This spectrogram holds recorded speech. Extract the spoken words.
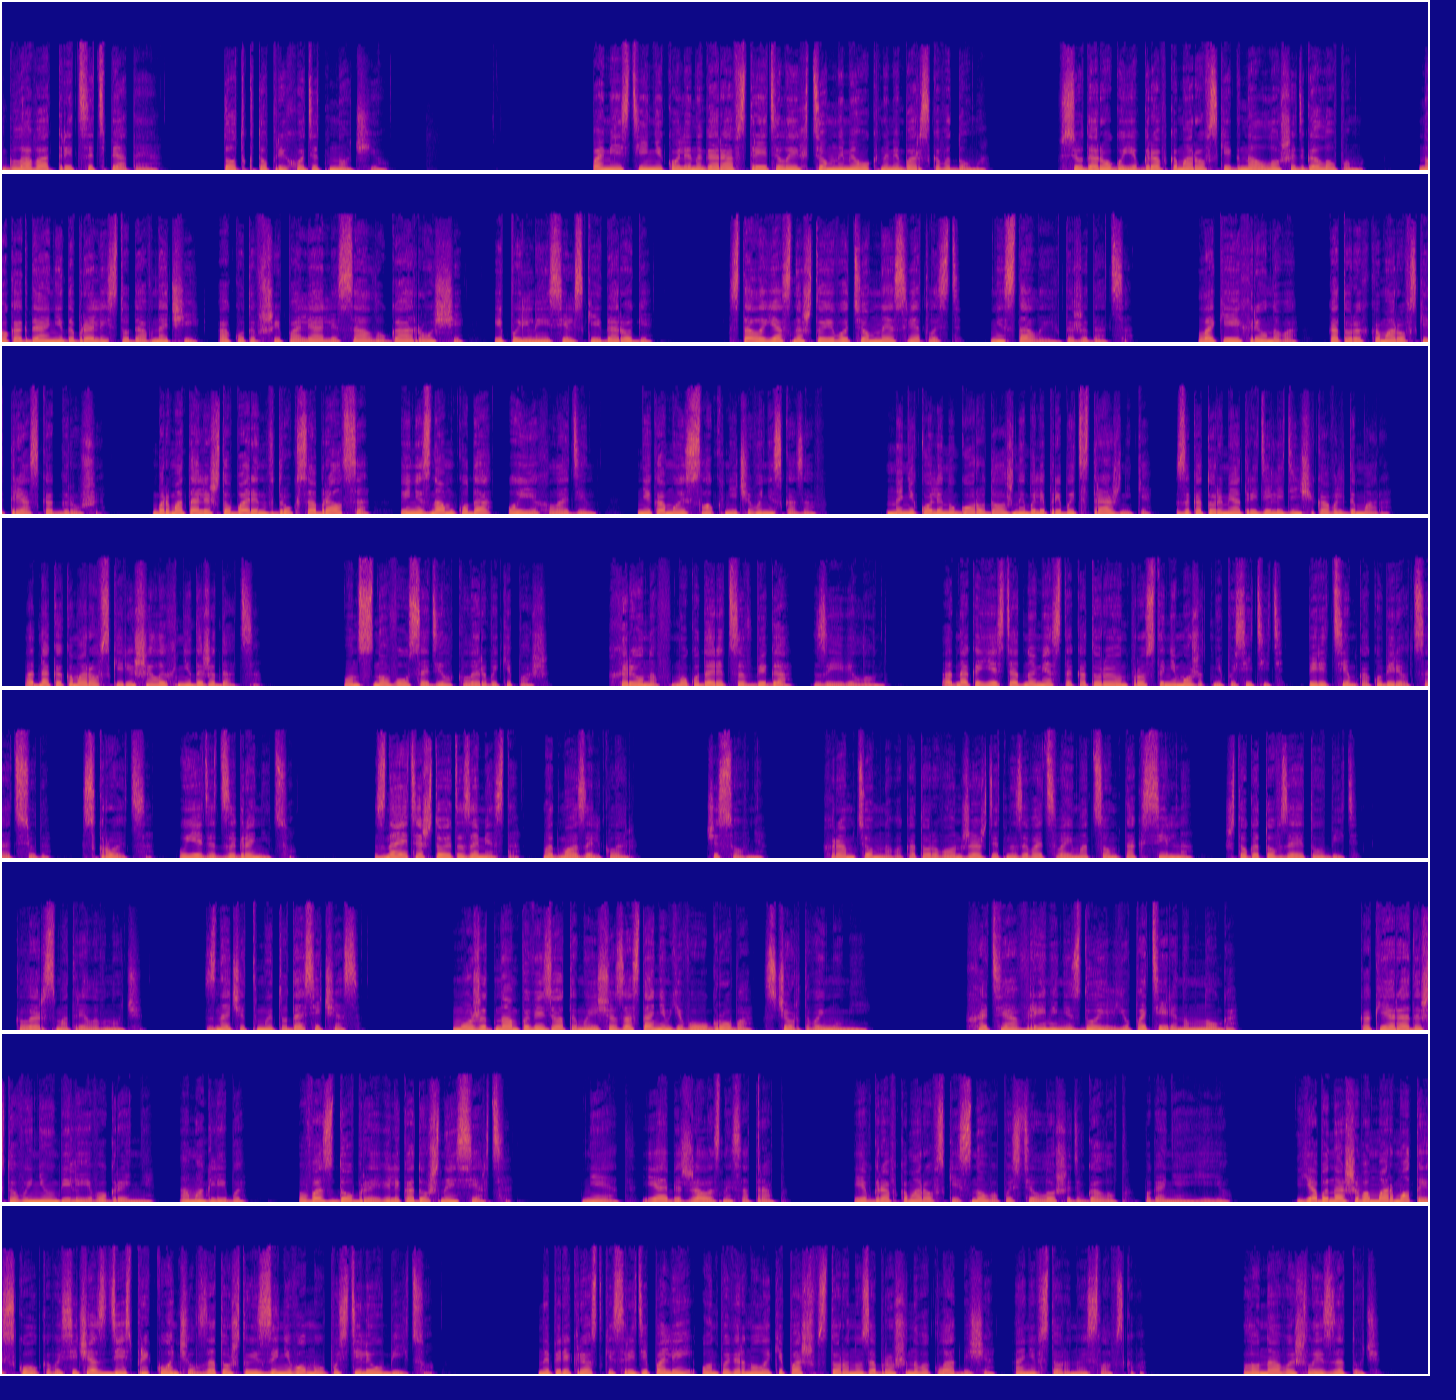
Глава 35. Тот, кто приходит ночью. Поместье Николина гора встретило их темными окнами барского дома. Всю дорогу Евграф Комаровский гнал лошадь галопом. Но когда они добрались туда в ночи, окутавшие поля, леса, луга, рощи и пыльные сельские дороги, стало ясно, что его темная светлость не стала их дожидаться. Лакеи Хрюнова, которых Комаровский тряс как груши, Бормотали, что барин вдруг собрался и, не знам куда, уехал один, никому из слуг ничего не сказав. На Николину гору должны были прибыть стражники, за которыми отрядили денщика Вальдемара. Однако Комаровский решил их не дожидаться. Он снова усадил Клэр в экипаж. «Хрюнов мог удариться в бега», — заявил он. «Однако есть одно место, которое он просто не может не посетить перед тем, как уберется отсюда. Скроется уедет за границу. Знаете, что это за место, мадмуазель Клэр? Часовня. Храм темного, которого он жаждет называть своим отцом так сильно, что готов за это убить. Клэр смотрела в ночь. «Значит, мы туда сейчас?» «Может, нам повезет, и мы еще застанем его у гроба с чертовой мумией». Хотя времени с дуэлью потеряно много. Как я рада, что вы не убили его, Гренни, а могли бы. У вас доброе, великодушное сердце. Нет, я безжалостный сатрап. Евграф Комаровский снова пустил лошадь в галоп, погоняя ее. Я бы нашего мармота из Сколково сейчас здесь прикончил за то, что из-за него мы упустили убийцу. На перекрестке среди полей он повернул экипаж в сторону заброшенного кладбища, а не в сторону Иславского. Луна вышла из-за туч.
